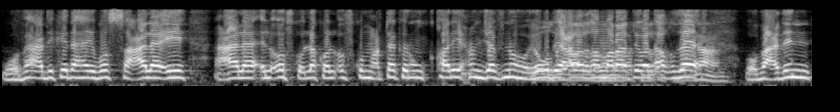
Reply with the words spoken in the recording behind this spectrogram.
وبعد كده هيبص على إيه؟ على الأفق. يقول لك والافق معتكر قريح جفنه يغضي على الغمرات والأغذاء. نعم. وبعدين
